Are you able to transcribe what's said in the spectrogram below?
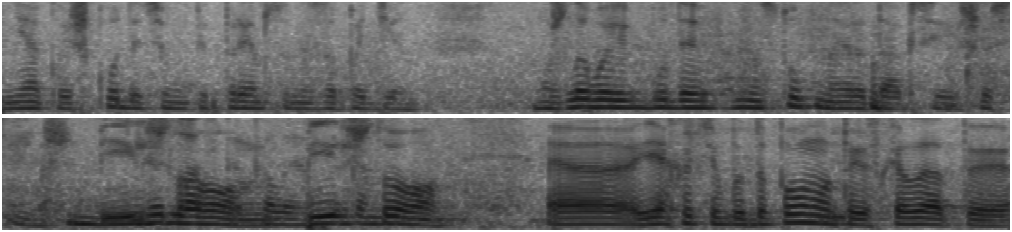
ніякої шкоди цьому підприємству не заподіяно. Можливо, буде в наступній редакції щось інше. Більш Будь ласка, колега. більш того, е, я хотів би доповнити і сказати,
